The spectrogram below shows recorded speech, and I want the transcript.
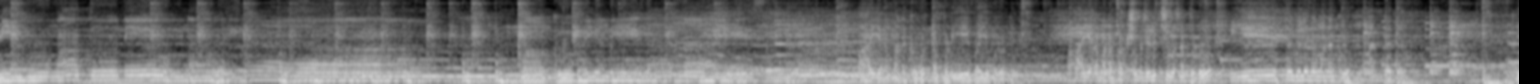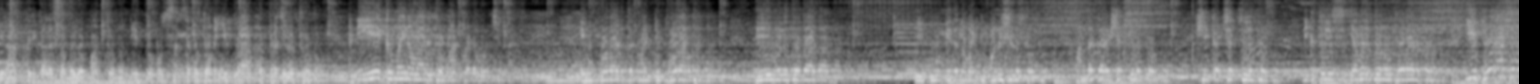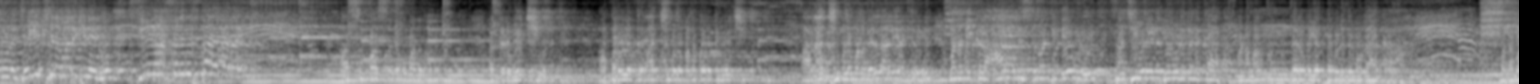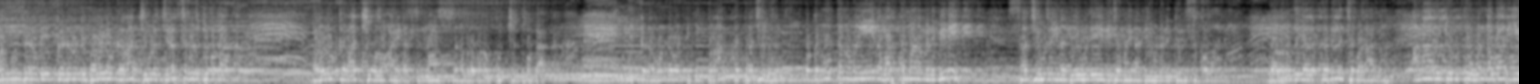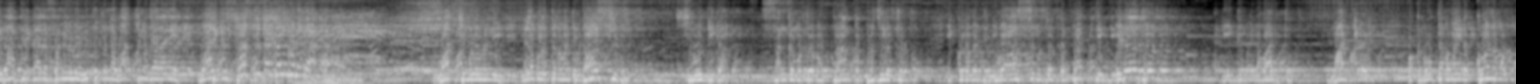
నీవు మాతోనే ఉన్నావయ్యా. మాకు భయమేలా నా యేసయ్యా. ఆయన మనకు ఉన్నప్పుడు ఏ భయము ఉండదు. ఆయన మన పక్షము నిలిచి ఉన్నప్పుడు ఏ తెగులను మనకు అందదు. ఈ రాత్రికాల సమయంలో మాతోను నీతోను సంఘముతోను ఈ ప్రాంత ప్రజలతోను అనేకమైన వారితో మాట్లాడవచ్చు నీవు పోరాడుతున్నటువంటి పోరాటం దేవునితో కాదు ఈ భూమి మీద ఉన్న వంటి మనుషులతో అంధకార శక్తులతో చీకటి శక్తులతో నీకు తెలుసు ఎవరితోనూ పోరాడుతున్నాను ఈ పోరాటంలో జయించిన వారికి నేను సింహాసనం ఇస్తాను సింహాసనము మన కొరకు. అక్కడ వేచి ఉన్నది. ఆ పరలోక రాజ్యములు మన కొరకు వేచి ఉన్నది. ఆ రాజ్యములో మనం వెళ్ళాలి అంటే మనం ఇక్కడ ఆరాధిస్తున్నటువంటి దేవుడు సజీవుడైన దేవుడు కనుక మనమందరం ఎత్తబడుదుముగాక. మనమందరం ఇక్కడ నుండి పరలోక రాజ్యములో చేర్చబడుతుముగాక పరలోక రాజ్యములో ఆయన సింహాసనంలో మనం కూర్చుందుముగాక. ఇక్కడ ఉన్నవంటి ఈ ప్రాంత ప్రజలు ఒక నూతనమైన వర్తమానమని విని సజీవుడైన దేవుడే నిజమైన దేవుడని తెలుసుకోవాలి. వాళ్ళ హృదయాలు కదిలించబడాలి. అనారోగ్యంతో ఉన్నవారు ఈ రాత్రికాల సమయంలో విత్తుతున్న వాక్యము ద్వారానే వారికి స్వస్థత కలుగునుగా వాక్యములో నుండి నిలబడుతున్నటువంటి దాసుడు సూటిగా సంఘముతోనూ ప్రాంత ప్రజలతో ఇక్కడ ఉన్నటువంటి నివాసముతో ప్రతి బిడలతో అనేకమైన వారితో మాట్లాడి ఒక నూతనమైన కోణములు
